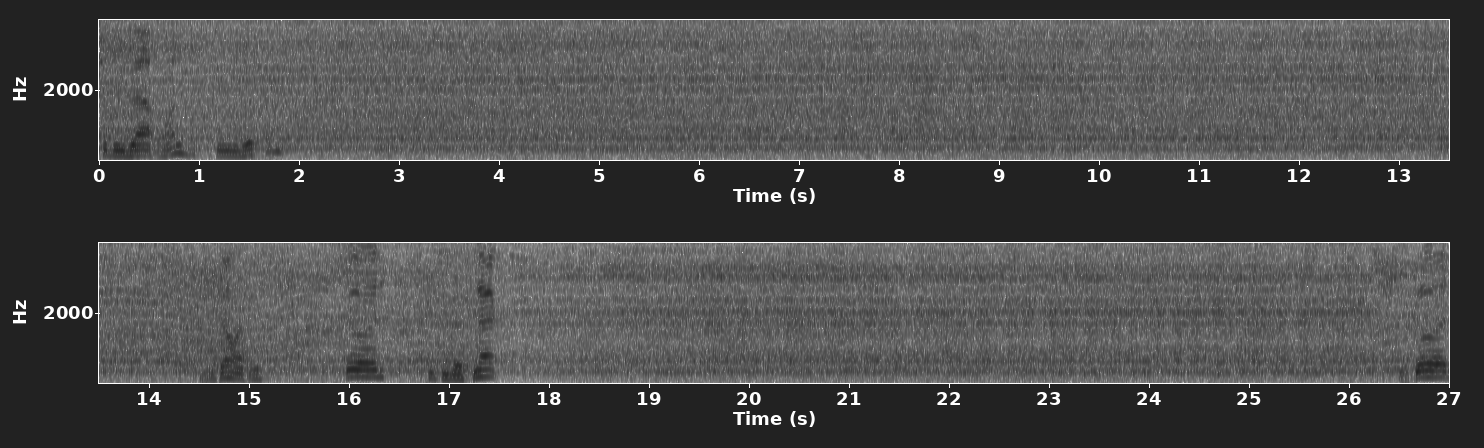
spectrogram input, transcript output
Should be that one. Let's do this one. go. That was good. We'll do this next. Good.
